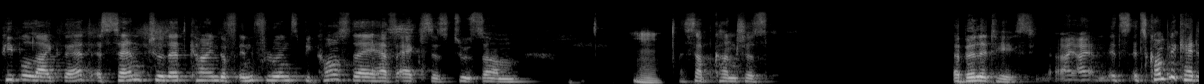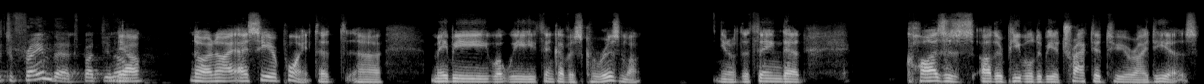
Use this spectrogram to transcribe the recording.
people like that ascend to that kind of influence because they have access to some mm. subconscious abilities. I, I, it's it's complicated to frame that, but you know. Yeah, no, no, I, I see your point that uh, maybe what we think of as charisma you know the thing that causes other people to be attracted to your ideas.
